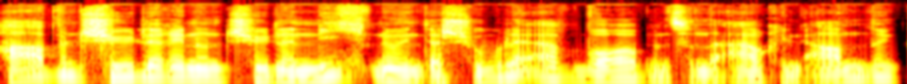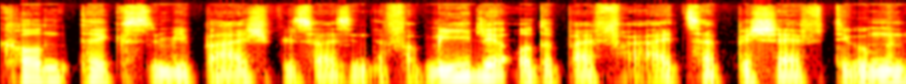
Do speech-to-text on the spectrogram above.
haben Schülerinnen und Schüler nicht nur in der Schule erworben, sondern auch in anderen Kontexten, wie beispielsweise in der Familie oder bei Freizeitbeschäftigungen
